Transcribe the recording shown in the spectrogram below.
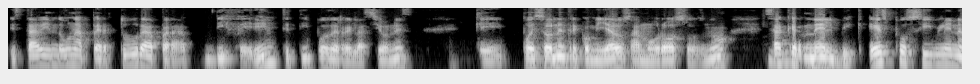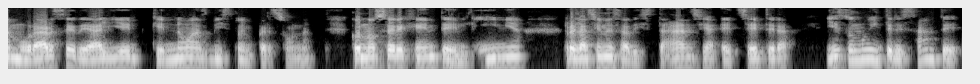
está habiendo una apertura para diferente tipo de relaciones que pues son entrecomillados amorosos, ¿no? Saker Nelvik, ¿es posible enamorarse de alguien que no has visto en persona? Conocer gente en línea, relaciones a distancia, etcétera. Y esto es muy interesante.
